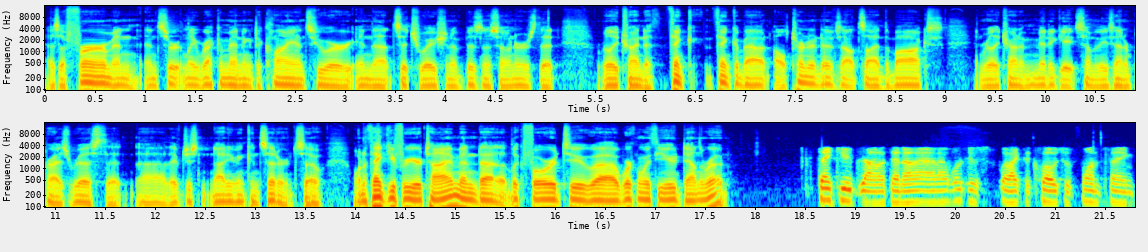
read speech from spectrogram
as a firm and, and certainly recommending to clients who are in that situation of business owners that really trying to think think about alternatives outside the box and really trying to mitigate some of these enterprise risks that uh, they've just not even considered. So I want to thank you for your time and uh, look forward to uh, working with you down the road. Thank you, Jonathan. And I will just like to close with one thing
